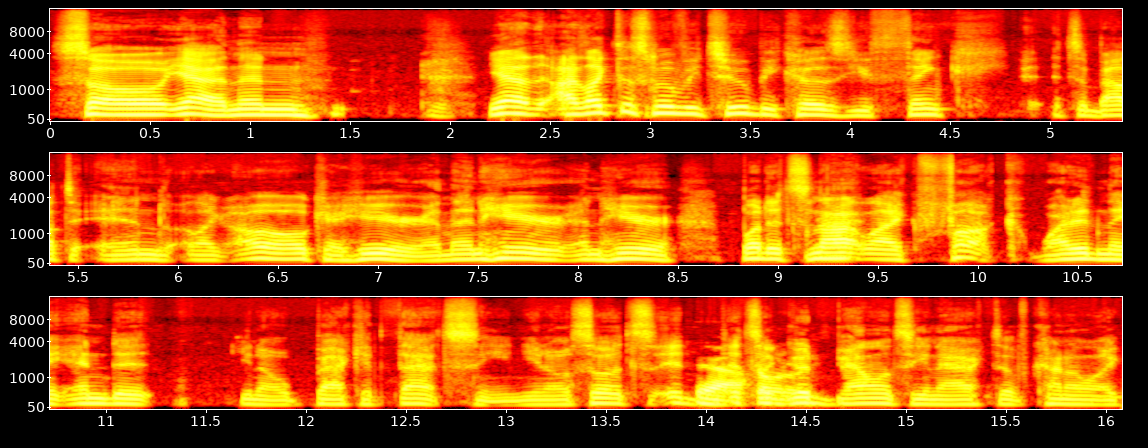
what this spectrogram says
So yeah, and then yeah, I like this movie too because you think it's about to end like, oh, okay, here and then here and here, but it's not like fuck. Why didn't they end it? You know, back at that scene. You know, so it's it, Yeah. it's Totally. a good balancing act of kind of like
